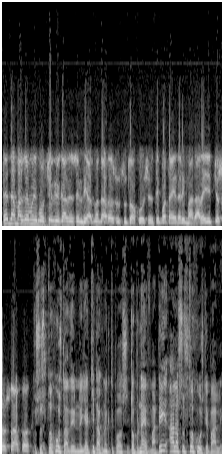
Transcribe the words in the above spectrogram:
δεν τα μαζεύουν υποψήφοι κάθε συνδυασμό, τα δώσουν στους φτωχούς, τίποτα ιδρύματα. Δεν είναι πιο σωστό αυτό. Στους φτωχούς τα δίνουν, για εκεί τα έχουν εκτυπώσει; Το πνεύμα τι, αλλά στους φτωχούς και πάλι.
